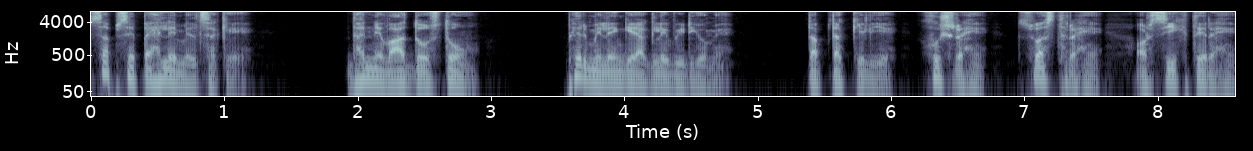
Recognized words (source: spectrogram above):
सबसे पहले मिल सके। धन्यवाद दोस्तों, फिर मिलेंगे अगले वीडियो में। तब तक के लिए खुश रहें, स्वस्थ रहें और सीखते रहें।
